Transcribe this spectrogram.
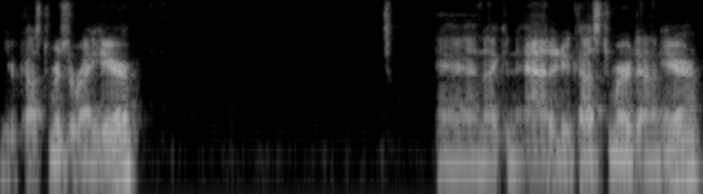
your customers are right here. And I can add a new customer down here.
